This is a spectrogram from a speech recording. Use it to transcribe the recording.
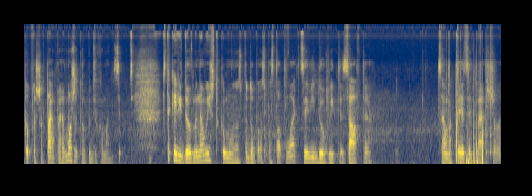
Тобто Шахтар переможе, то обидві команди заб'ють. Ось таке відео в мене вийшло. Кому воно сподобалось, поставте лайк. Це відео вийде завтра. Саме 31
